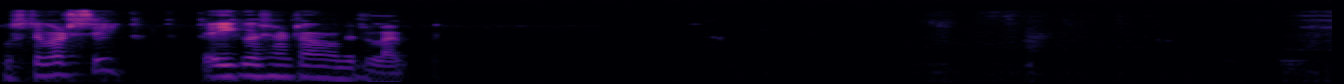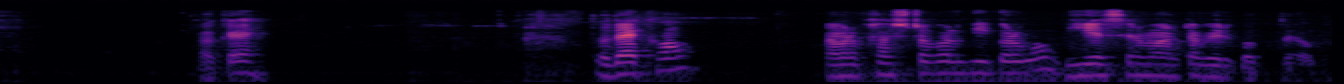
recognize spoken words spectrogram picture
বুঝতে পারছি? তো এই কোয়েশনটা আমাদের লাগবে। ওকে তো দেখো, আমরা ফার্স্ট অফ অল কি করব? ভিএস এর মানটা বের করতে হবে।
